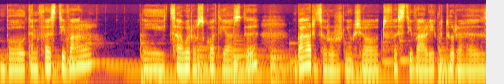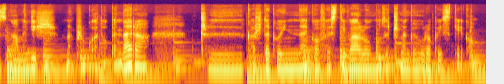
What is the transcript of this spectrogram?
bo ten festiwal i cały rozkład jazdy bardzo różnił się od festiwali, które znamy dziś, na przykład Openera czy każdego innego festiwalu muzycznego europejskiego.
